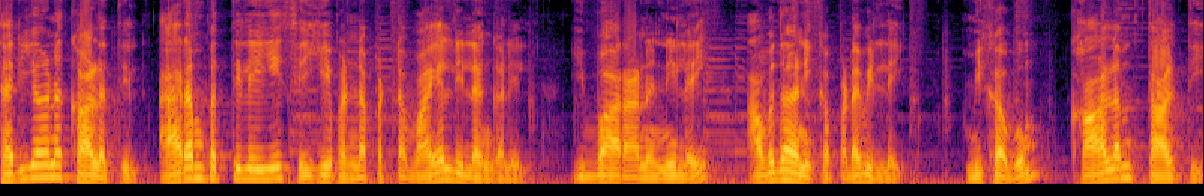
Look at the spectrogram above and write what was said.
சரியான காலத்தில் ஆரம்பத்திலேயே செய்கை பண்ணப்பட்ட வயல் நிலங்களில் இவ்வாறான நிலை அவதானிக்கப்படவில்லை. மிகவும் காலம் தாழ்த்தி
